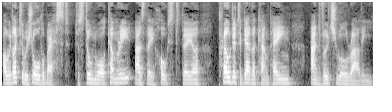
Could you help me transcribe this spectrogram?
I would like to wish all the best to Stonewall Cymru as they host their Prouder Together campaign and virtual rally.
